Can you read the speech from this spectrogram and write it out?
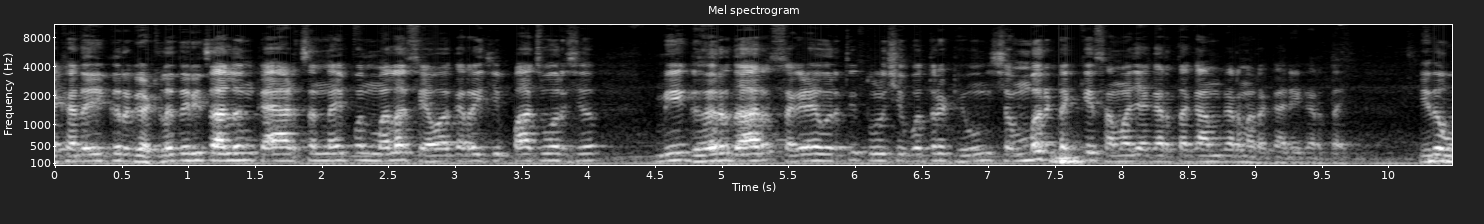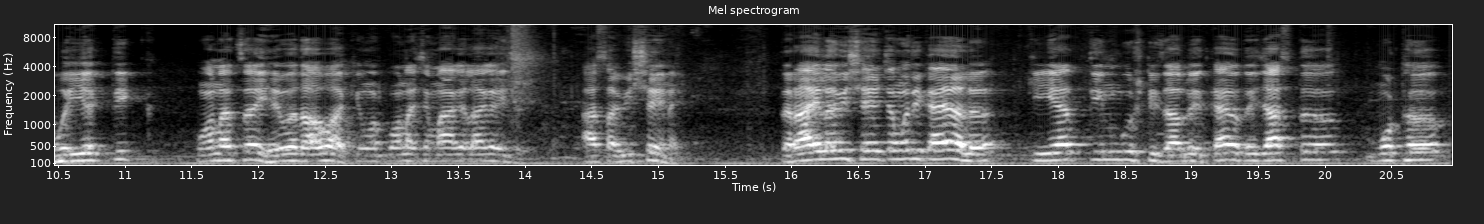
एखादं एकर घटलं तरी चालन काय अडचण नाही पण मला सेवा करायची पाच वर्ष. मी घरदार सगळ्यावरती तुळशीपत्र ठेवून शंभर टक्के समाजाकरता काम करणारा कार्यकर्ता आहे इथं वैयक्तिक कोणाचा हेव दावा किंवा कोणाच्या मागे लागायचं असा विषय नाही. तर राहिला विषय याच्यामध्ये काय झालं की या तीन गोष्टी चालू आहेत. काय होतं जास्त मोठं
